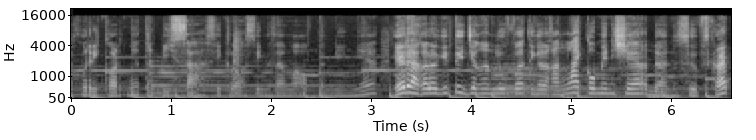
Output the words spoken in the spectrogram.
Aku recordnya terpisah si closing sama openingnya. Ya udah kalau gitu jangan lupa tinggalkan like comment share dan subscribe.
